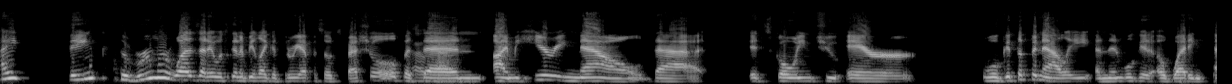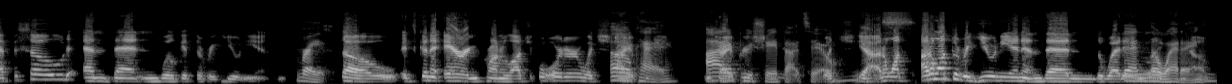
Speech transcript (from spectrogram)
I think the rumor was that it was going to be like a three episode special, but Okay. then I'm hearing now that it's going to air. We'll get the finale and then we'll get a wedding episode and then we'll get the reunion. Right. So it's going to air in chronological order, which I Okay. which I appreciate that too. Which, yeah, I don't want I don't want the reunion and then the wedding. Then the like, wedding. no.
